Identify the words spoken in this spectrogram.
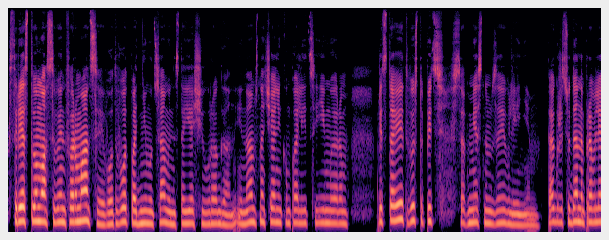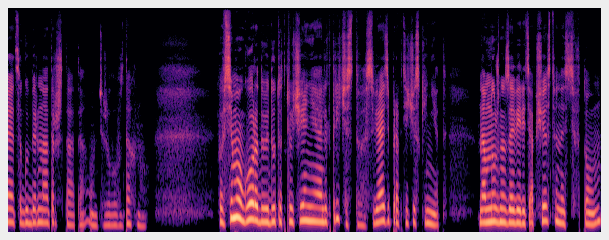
Средства массовой информации вот-вот поднимут самый настоящий ураган, и нам с начальником полиции и мэром предстоит выступить совместным заявлением. Также сюда направляется губернатор штата. Он тяжело вздохнул. По всему городу идут отключения электричества, связи практически нет. Нам нужно заверить общественность в том,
